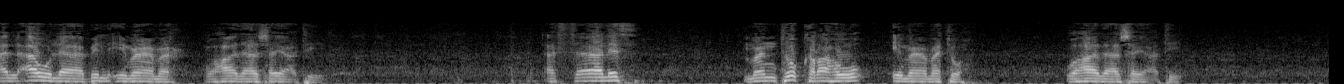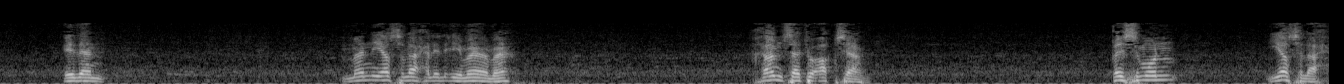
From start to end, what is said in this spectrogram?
الأولى بالإمامة وهذا سيأتي. الثالث من تكره إمامته. وهذا سيأتي. اذا من يصلح للإمامة خمسة أقسام. قسم يصلح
